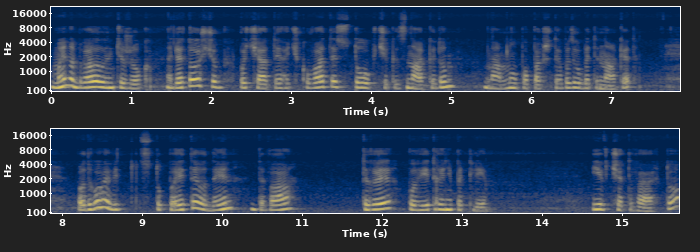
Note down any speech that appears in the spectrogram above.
Ми набрали ланцюжок. Для того, щоб почати гачкувати стовпчик з накидом, нам, ну, по-перше, треба зробити накид. По-друге, відступити 1, 2, 3 повітряні петлі. І в четверту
